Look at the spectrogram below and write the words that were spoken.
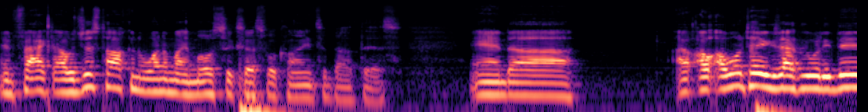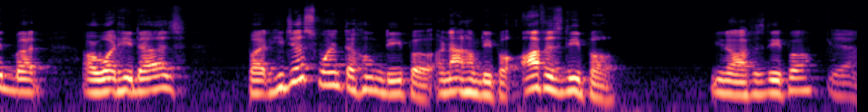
In fact, I was just talking to one of my most successful clients about this, and uh, I, I won't tell you exactly what he did, but or what he does, but he just went to Home Depot or not Home Depot, Office Depot. You know Office Depot? Yeah.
